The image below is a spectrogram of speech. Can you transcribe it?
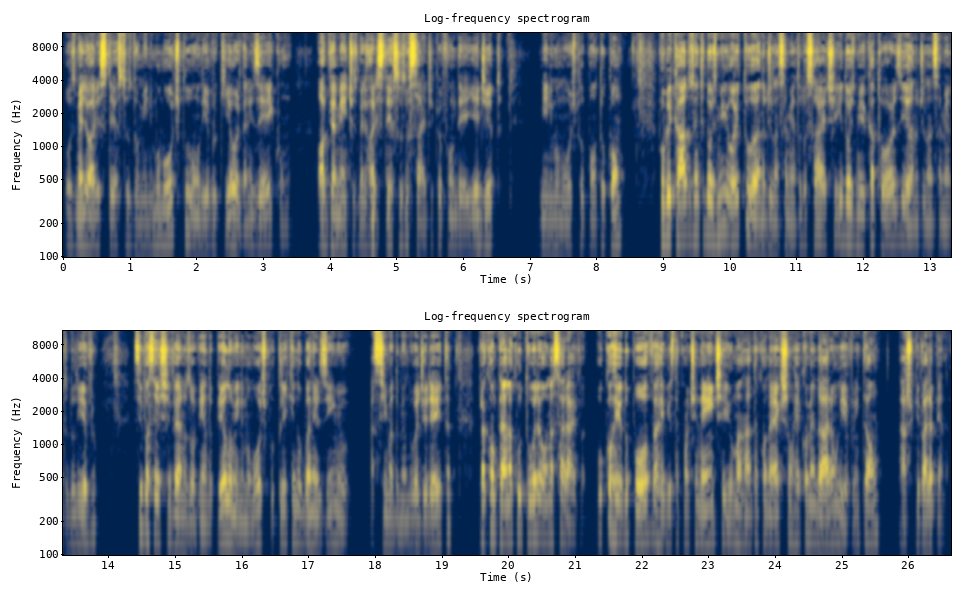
Os melhores textos do Mínimo Múltiplo, um livro que eu organizei com, obviamente, os melhores textos do site que eu fundei e edito, minimomúltiplo.com, publicados entre 2008, ano de lançamento do site, e 2014, ano de lançamento do livro. Se você estiver nos ouvindo pelo Mínimo Múltiplo, clique no bannerzinho acima do menu à direita, para comprar na Cultura ou na Saraiva. O Correio do Povo, a revista Continente e o Manhattan Connection recomendaram o livro, então acho que vale a pena.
